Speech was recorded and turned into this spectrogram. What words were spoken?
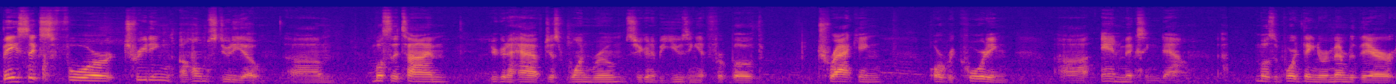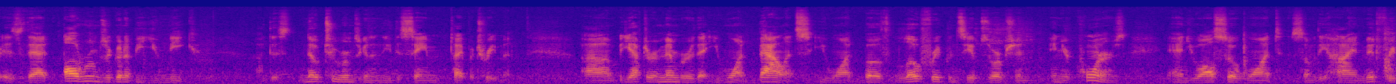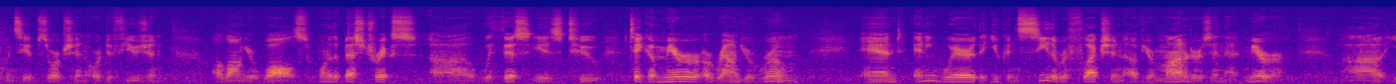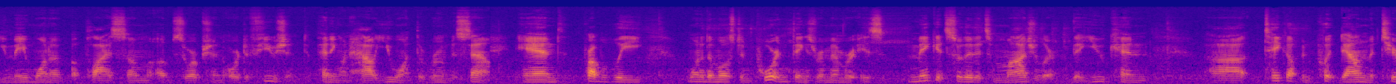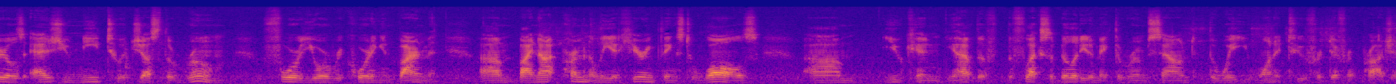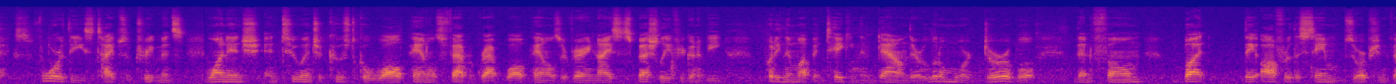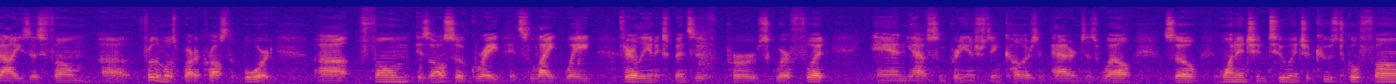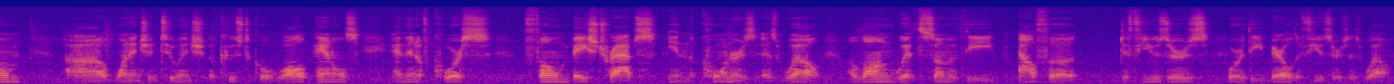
Basics for treating a home studio. Um, most of the time you're going to have just one room, so you're going to be using it for both tracking or recording uh, and mixing down. Most important thing to remember there is that all rooms are going to be unique. Uh, this, no two rooms are going to need the same type of treatment. Um, but you have to remember that you want balance. You want both low frequency absorption in your corners and you also want some of the high and mid frequency absorption or diffusion along your walls. One of the best tricks uh, with this is to take a mirror around your room and anywhere that you can see the reflection of your monitors in that mirror uh, you may want to apply some absorption or diffusion depending on how you want the room to sound. And probably one of the most important things remember is make it so that it's modular, that you can uh, take up and put down materials as you need to adjust the room for your recording environment. Um, by not permanently adhering things to walls, um, you can you have the, the flexibility to make the room sound the way you want it to for different projects. For these types of treatments, one inch and two inch acoustical wall panels, fabric wrap wall panels are very nice, especially if you're going to be putting them up and taking them down. They're a little more durable than foam, but they offer the same absorption values as foam uh, for the most part across the board. Uh, foam is also great. It's lightweight, fairly inexpensive per square foot, and you have some pretty interesting colors and patterns as well. So one inch and two inch acoustical foam, uh, one inch and two inch acoustical wall panels, and then of course foam bass traps in the corners as well, along with some of the alpha diffusers or the barrel diffusers as well.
